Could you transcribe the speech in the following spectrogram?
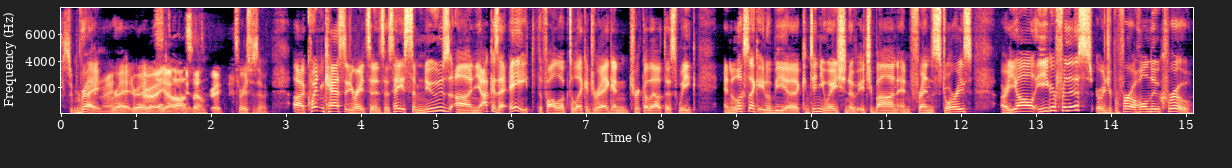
super Right, fan, right, right. right. That's Yeah, awesome. that's great. it's very specific. Uh, Quentin Cassidy writes in and says, "Hey, some news on Yakuza 8, the follow-up to Like a Dragon, trickled out this week, and it looks like it'll be a continuation of Ichiban and Friends stories. Are y'all eager for this, or would you prefer a whole new crew?"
